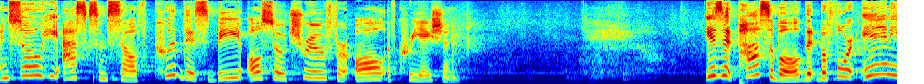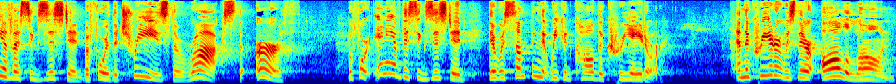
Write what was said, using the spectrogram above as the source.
And so he asks himself could this be also true for all of creation? Is it possible that before any of us existed, before the trees, the rocks, the earth, before any of this existed, there was something that we could call the Creator? And the Creator was there all alone.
